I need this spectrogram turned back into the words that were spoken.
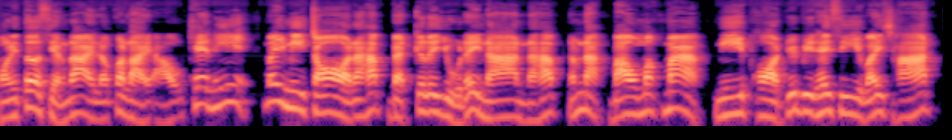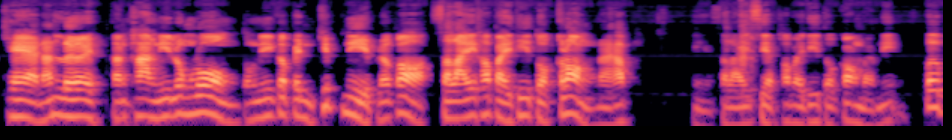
มอนิเตอร์เสียงได้แล้วก็ไลน์เอาแค่นี้ไม่มีจอนะครับ แบตก็เลยอยู่ได้นานนะครับ น้ำหนักเบามากๆ มีพอร์ต USB Type C ไว้ชาร์จ แค่นั้นเลยข้างๆนี้โล่งๆ ตรงนี้ก็เป็นคลิปหนีบ แล้วก็สไลด์เข้าไปที่ตัวกล้องนะครับนี่สไลด์เสียบเข้าไปที่ตัวกล้องแบบนี้ปุ๊บ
